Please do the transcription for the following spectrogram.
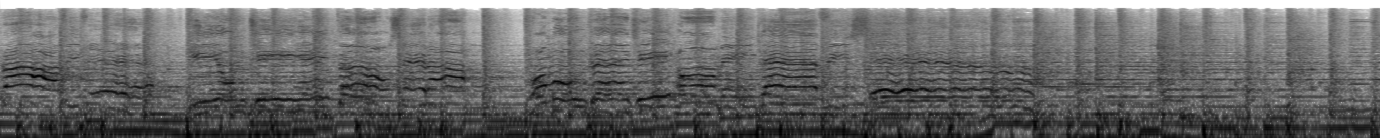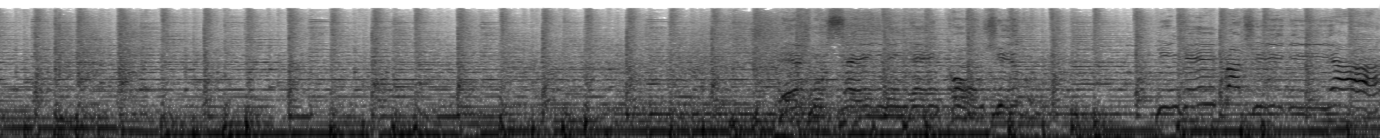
pra viver. E um dia então será como um grande homem deve ser. Mesmo sem ninguém contigo, ninguém pra te guiar.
